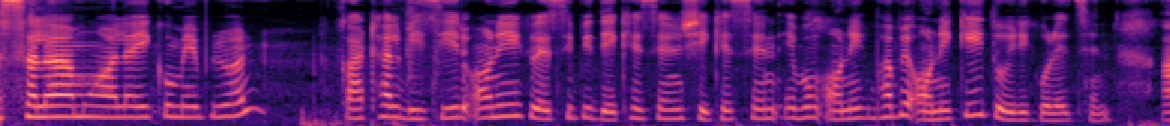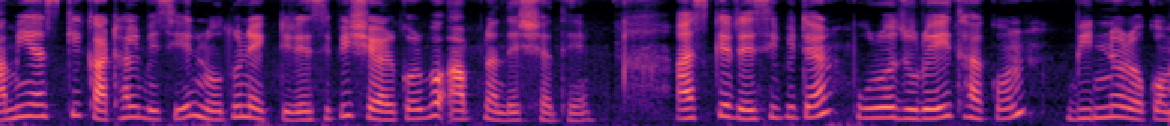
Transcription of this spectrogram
আসসালামু আলাইকুম এভরিওয়ান। কাঁঠাল বিচির অনেক রেসিপি দেখেছেন, শিখেছেন এবং অনেকভাবে অনেকেই তৈরি করেছেন। আমি আজকে কাঁঠাল বিচির নতুন একটি রেসিপি শেয়ার করব আপনাদের সাথে। আজকের রেসিপিটা পুরো জুড়েই থাকুন, ভিন্ন রকম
